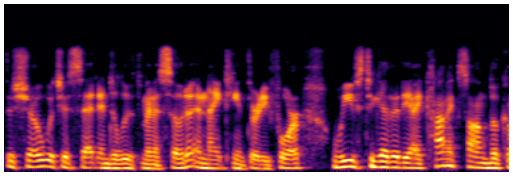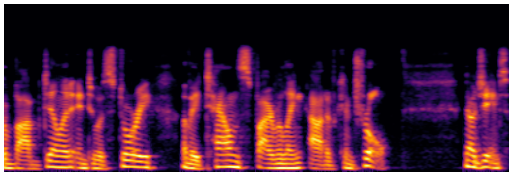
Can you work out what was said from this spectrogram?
The show, which is set in Duluth, Minnesota in 1934, weaves together the iconic songbook of Bob Dylan into a story of a town spiraling out of control. Now, James,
